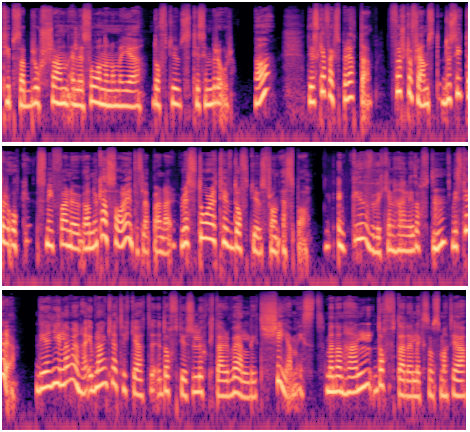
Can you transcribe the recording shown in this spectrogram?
tipsa brorsan eller sonen om att ge doftljus till sin bror? Ja, det ska jag faktiskt berätta. Först och främst, du sitter och sniffar nu, ja nu kan Sara inte släppa den där, Restorative doftljus från Espa. Gud vilken härlig doft. Mm, visst är det? Det jag gillar med den här, ibland kan jag tycka att doftljus luktar väldigt kemiskt. Men den här doftade liksom som att jag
